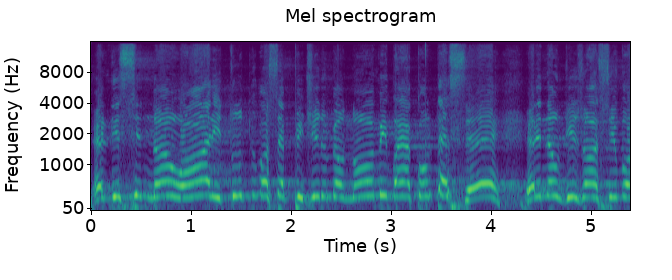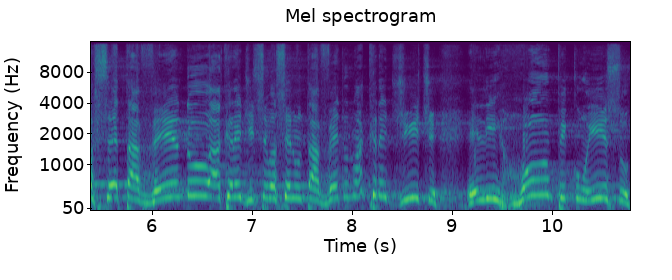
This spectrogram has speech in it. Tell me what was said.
Ele disse: Não, ore, tudo que você pedir no meu nome vai acontecer. Ele não diz: oh, se você está vendo, acredite. Se você não está vendo, não acredite. Ele rompe com isso.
